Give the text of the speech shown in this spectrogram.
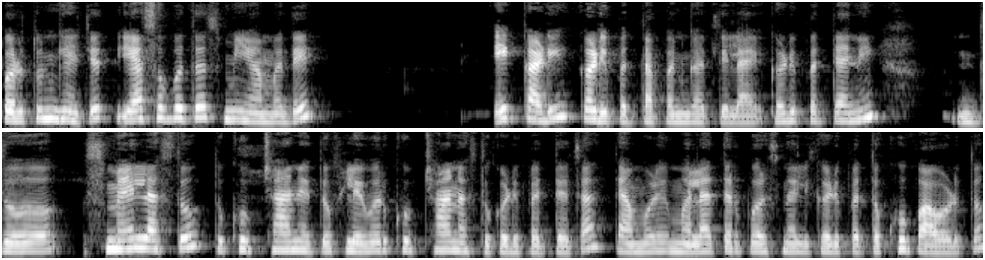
परतून घ्यायचेत. यासोबतच मी यामध्ये एक काडी कढीपत्ता पण घातलेला आहे. कढीपत्त्याने जो स्मेल असतो तो खूप छान येतो. फ्लेवर खूप छान असतो कढीपत्त्याचा. त्यामुळे मला तर पर्सनली कढीपत्ता खूप आवडतो.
